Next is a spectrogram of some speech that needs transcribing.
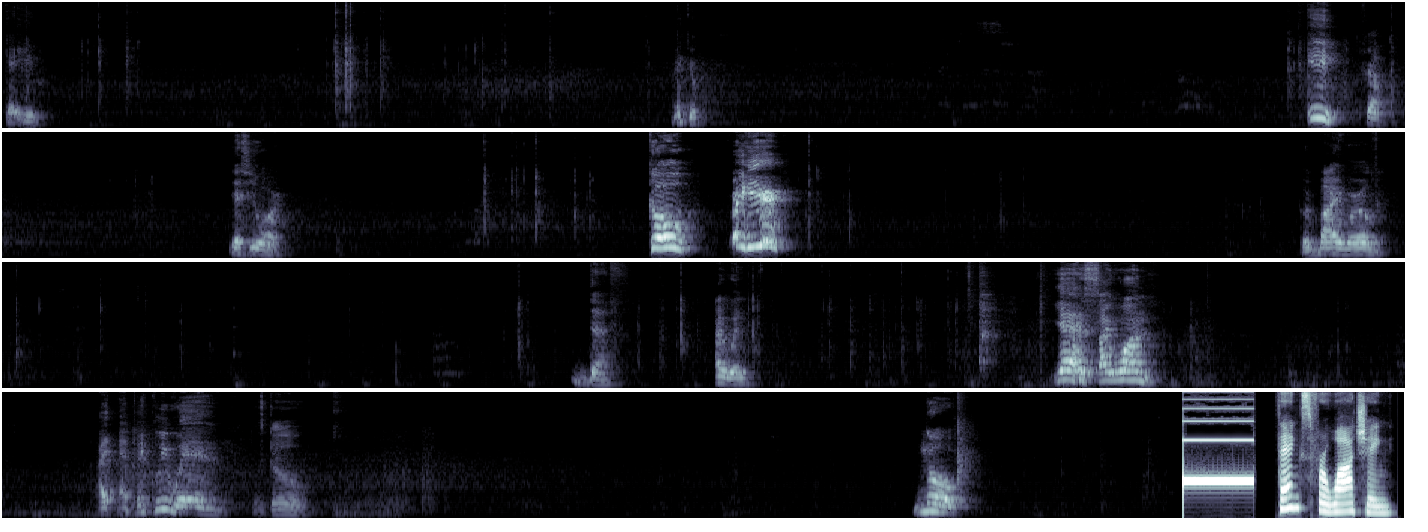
Get you. Thank you. E trap. Yes, you are. Go right here. Goodbye, world. Death. I win. Yes, I won. I epically win. Let's go. No. Thanks for watching.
